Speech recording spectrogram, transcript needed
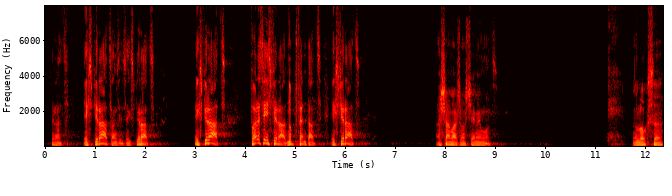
Expirați. Expirați, am zis. Expirați. Expirați. Fără să inspirați, nu fentați. Expirați. Așa am ajuns cei mai mulți. În loc să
